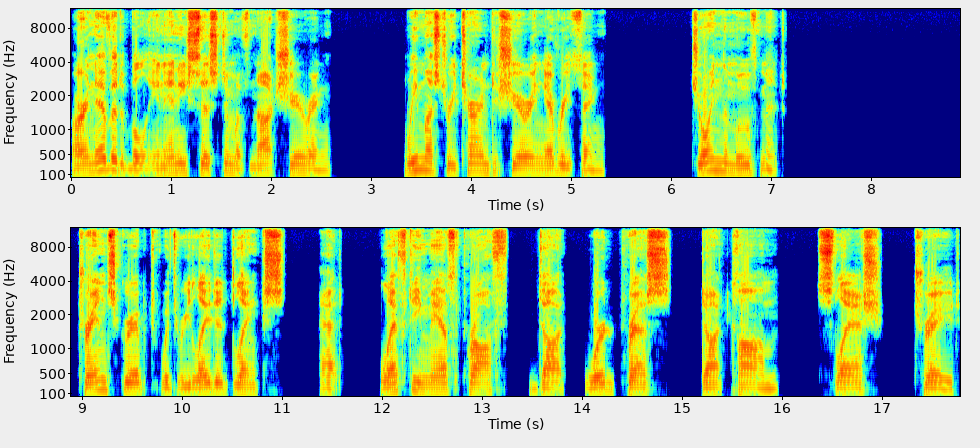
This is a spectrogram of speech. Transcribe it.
are inevitable in any system of not sharing. We must return to sharing everything. Join the movement. Transcript with related links at leftymathprof.wordpress.com slash trade.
